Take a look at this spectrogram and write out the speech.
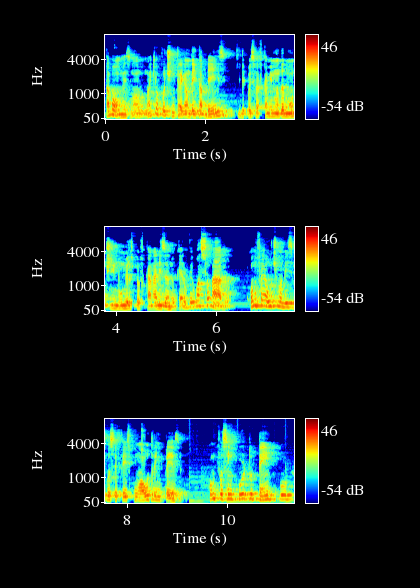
Tá bom, mas não, não é que eu vou te entregar um database e depois você vai ficar me mandando um monte de números para eu ficar analisando. Eu quero ver o acionável. Como foi a última vez que você fez com a outra empresa? Como que você encurta o tempo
